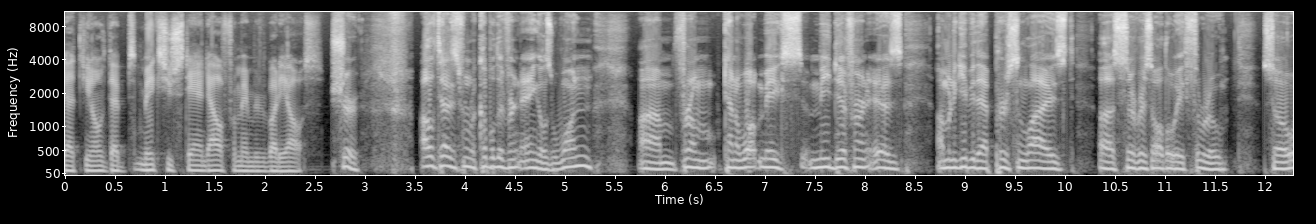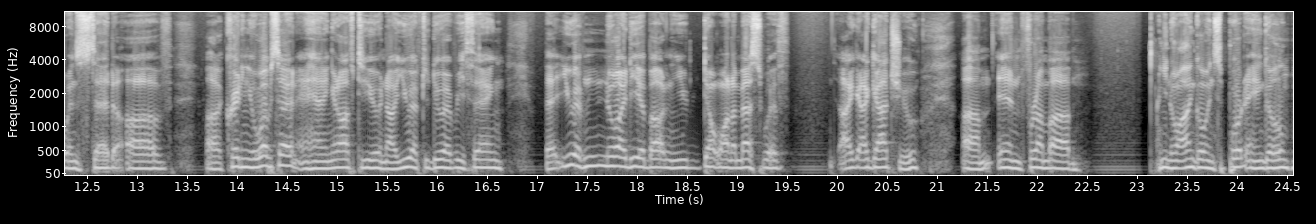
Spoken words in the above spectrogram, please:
that you know that makes you stand out from everybody else. Sure. I'll tell you this from a couple different angles. One um, from kind of what makes me different is i'm going to give you that personalized uh, service all the way through. So instead of uh, creating your website and handing it off to you and now you have to do everything that you have no idea about and you don't want to mess with i, I got you. Um, and from a you know, ongoing support angle.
